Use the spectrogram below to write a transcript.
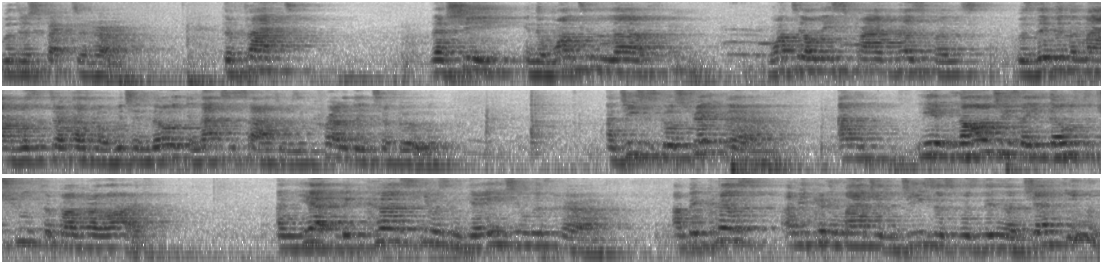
with respect to her. The fact that she, in the wanted love, wanted all these five husbands, was living the man, wasn't her husband, which in, those, in that society was incredibly taboo. And Jesus goes straight there, and he acknowledges that he knows the truth about her life. And yet, because he was engaging with her, and because, and you can imagine, Jesus was in a gen, even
